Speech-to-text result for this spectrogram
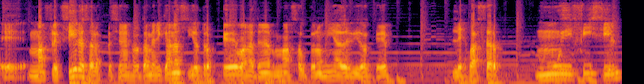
eh, más flexibles a las presiones norteamericanas y otros que van a tener más autonomía debido a que les va a ser muy difícil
